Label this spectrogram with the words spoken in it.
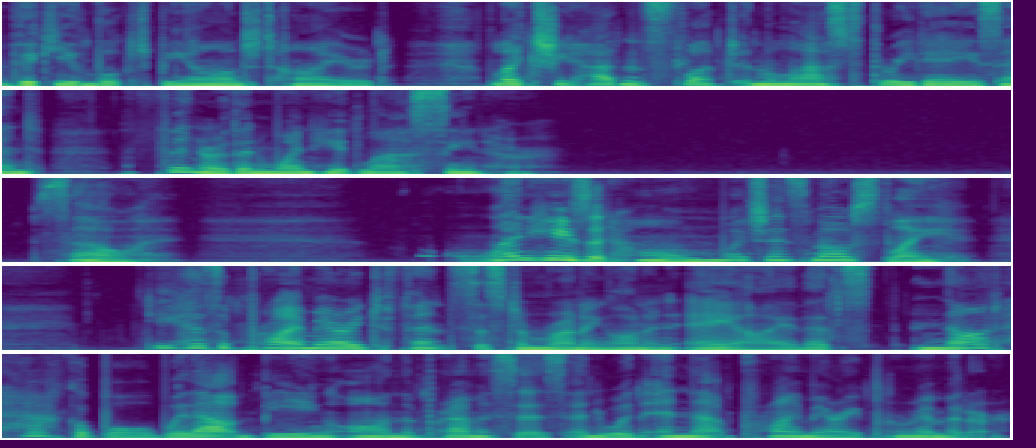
Vicky looked beyond tired, like she hadn't slept in the last three days, and thinner than when he'd last seen her. So, when he's at home, which is mostly, he has a primary defense system running on an AI that's not hackable without being on the premises and within that primary perimeter.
